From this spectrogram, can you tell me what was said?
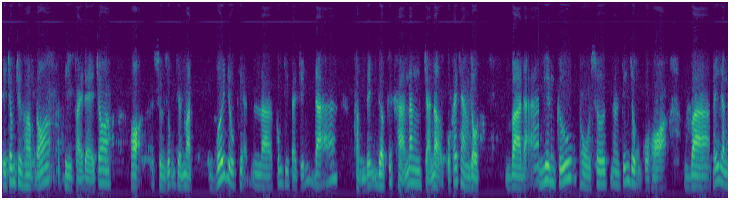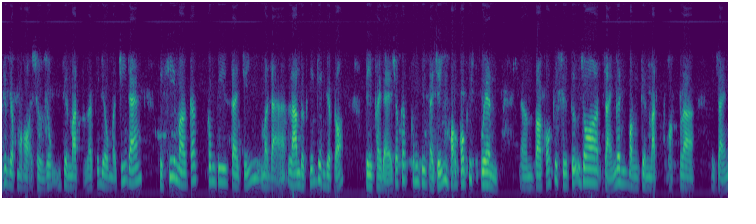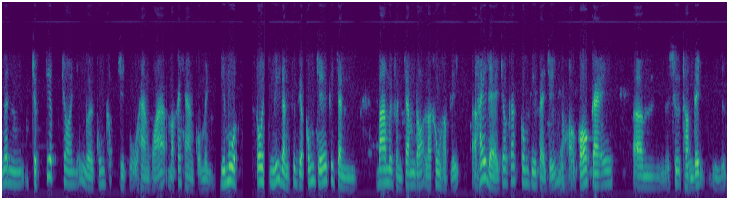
Thì trong trường hợp đó thì phải để cho họ sử dụng tiền mặt với điều kiện là công ty tài chính đã thẩm định được cái khả năng trả nợ của khách hàng rồi và đã nghiên cứu hồ sơ ờ, tín dụng của họ và thấy rằng cái việc mà họ sử dụng tiền mặt là cái điều mà chính đáng thì khi mà các công ty tài chính mà đã làm được những cái việc đó thì phải để cho các công ty tài chính họ có cái quyền ờ, và có cái sự tự do giải ngân bằng tiền mặt hoặc là giải ngân trực tiếp cho những người cung cấp dịch vụ hàng hóa mà khách hàng của mình đi mua. Tôi nghĩ rằng cái việc khống chế cái trần 30% đó là không hợp lý. Hãy để cho các công ty tài chính họ có cái um, sự thẩm định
